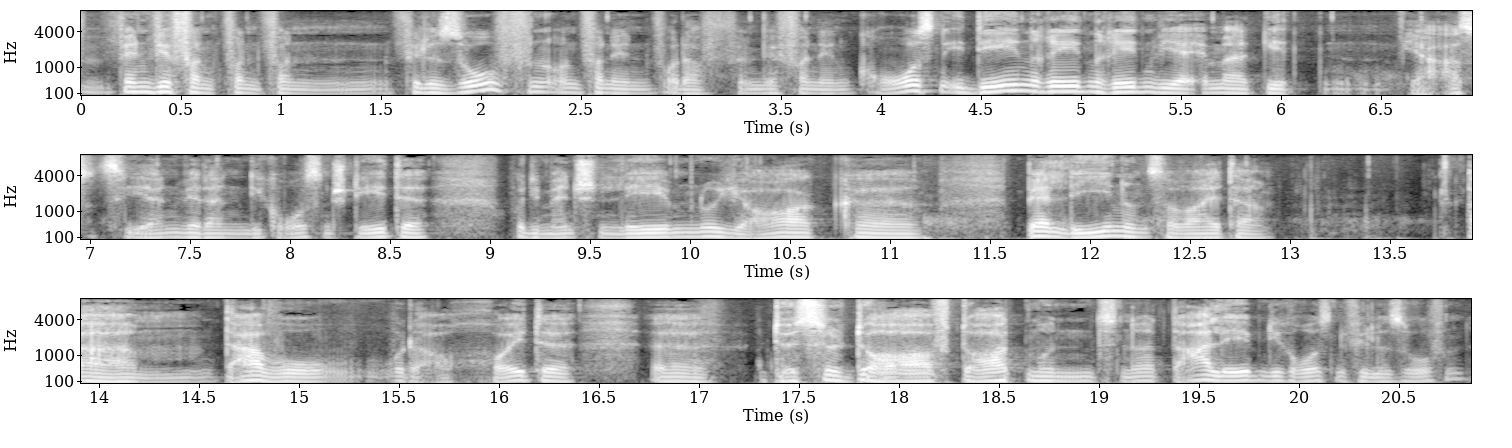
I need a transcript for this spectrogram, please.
wenn wir von, von, von Philosophen und von den, oder wenn wir von den großen Ideen reden, reden wir ja immer, geht, ja, assoziieren wir dann die großen Städte, wo die Menschen leben, New York, äh, Berlin und so weiter. Ähm, da wo, oder auch heute, äh, Düsseldorf, Dortmund, ne, da leben die großen Philosophen.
